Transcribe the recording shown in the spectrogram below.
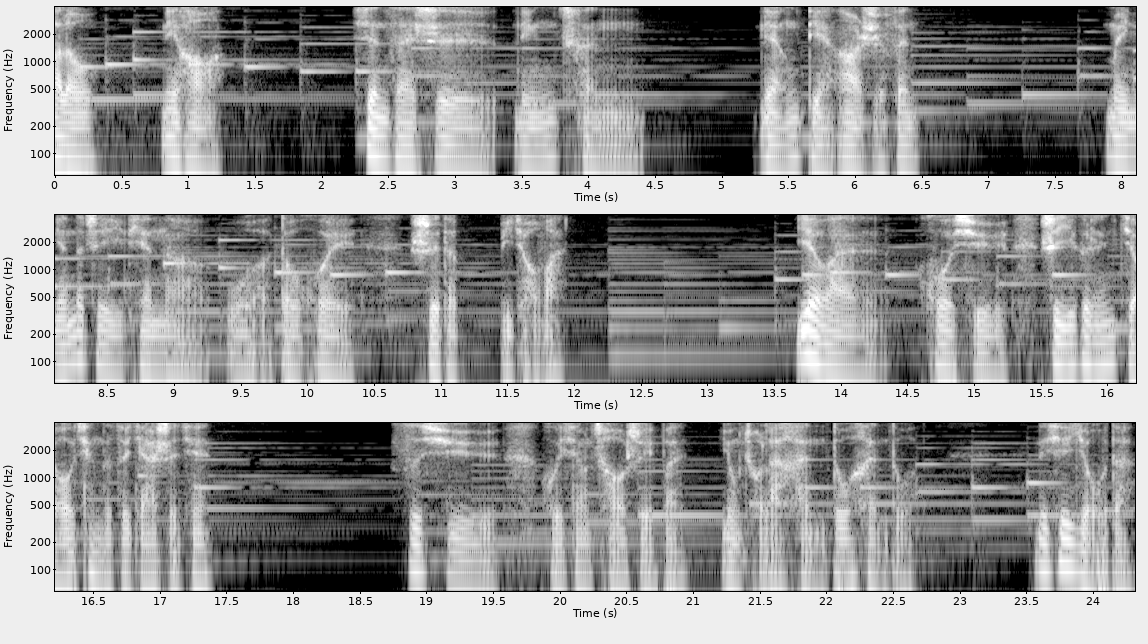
Hello，你好啊！现在是凌晨两点二十分。每年的这一天呢，我都会睡得比较晚。夜晚或许是一个人矫情的最佳时间，思绪会像潮水般涌出来很多很多，那些有的，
